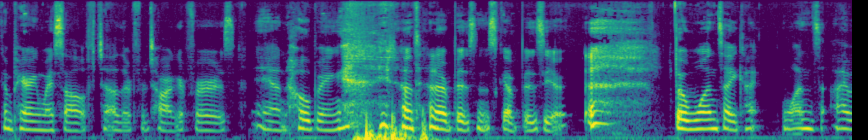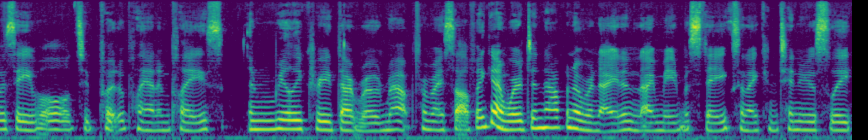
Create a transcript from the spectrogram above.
comparing myself to other photographers and hoping, you know, that our business got busier. but once I once I was able to put a plan in place and really create that roadmap for myself again, where it didn't happen overnight, and I made mistakes, and I continuously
